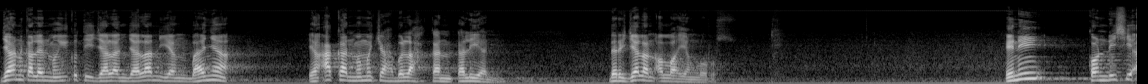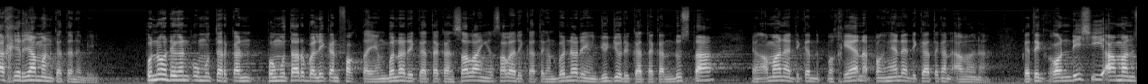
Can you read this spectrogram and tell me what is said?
jangan kalian mengikuti jalan-jalan yang banyak yang akan memecah belahkan kalian dari jalan Allah yang lurus ini kondisi akhir zaman kata Nabi penuh dengan pemutarkan pemutar balikan fakta yang benar dikatakan salah yang salah dikatakan benar yang jujur dikatakan dusta yang amanah dikatakan pengkhianat, pengkhianat dikatakan amanah. Ketika kondisi aman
